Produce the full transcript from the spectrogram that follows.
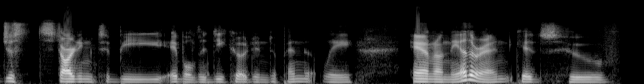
just starting to be able to decode independently. And on the other end, kids who've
